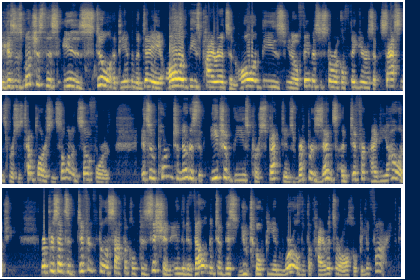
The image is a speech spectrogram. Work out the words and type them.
Because as much as this is still, at the end of the day, all of these pirates and all of these, you know, famous historical figures and assassins versus Templars and so on and so forth, it's important to notice that each of these perspectives represents a different ideology, represents a different philosophical position in the development of this utopian world that the pirates are all hoping to find.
